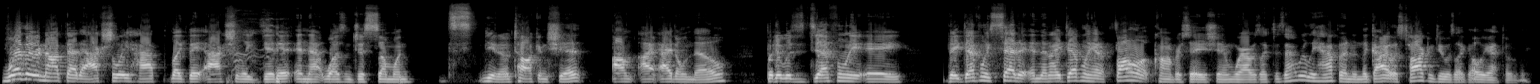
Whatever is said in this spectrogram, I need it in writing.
Whether or not that actually happened, like they actually did it, and that wasn't just someone, you know, talking shit. Um, I I don't know, but it was definitely a. They definitely said it, and then I definitely had a follow up conversation where I was like, "Does that really happen?" And the guy I was talking to was like, "Oh yeah, totally."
